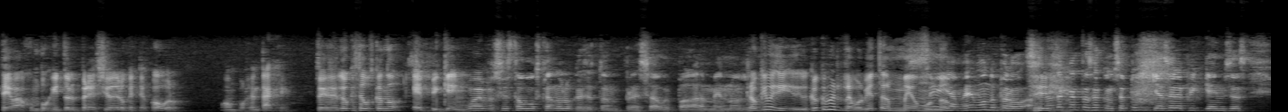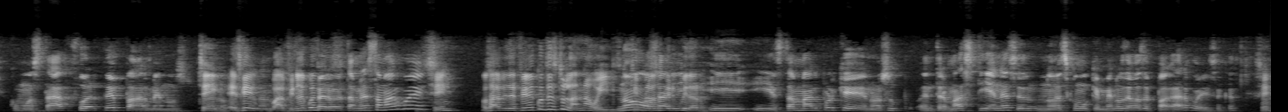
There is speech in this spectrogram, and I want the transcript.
te bajo un poquito el precio de lo que te cobro. O un porcentaje. Entonces es lo que está buscando Epic Game. Güey, pues que está buscando lo que hace tu empresa, güey, pagar menos. Creo que, creo que me revolví hasta el medio mundo. Sí, a medio mundo, pero a Sí. final de cuentas el concepto que quiere hacer Epic Games es como está fuerte, pagar menos. Sí, es que dando. al final de cuentas- Pero también está mal, güey. Sí. O sea, al final de cuentas es tu lana, güey. No, Siempre o vas a sea, y, cuidar. y, y está mal porque no es, entre más tienes, es- no es como que menos debas de pagar, güey, ¿sacas? Sí.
